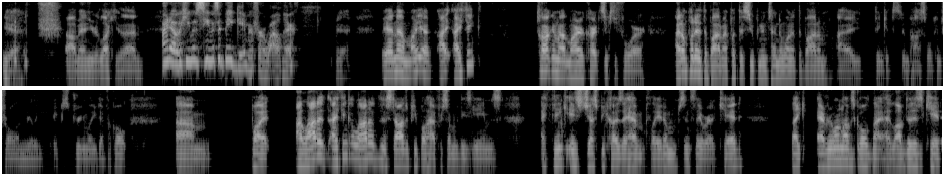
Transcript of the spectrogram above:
yeah. Oh man, you were lucky then. I know he was he was a big gamer for a while there. Yeah. But yeah, no, my yeah, I, I think talking about Mario Kart 64, I don't put it at the bottom. I put the Super Nintendo one at the bottom. I think it's impossible control and really extremely difficult. Um, but a lot of I think a lot of the nostalgia people have for some of these games, I think is just because they haven't played them since they were a kid. Like everyone loves Goldeneye. I loved it as a kid.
